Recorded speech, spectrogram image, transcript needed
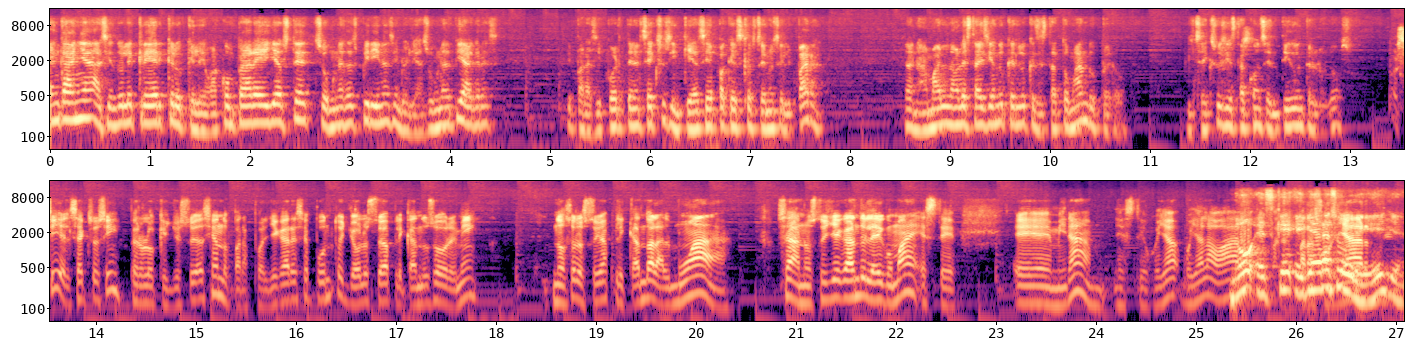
engaña haciéndole creer que lo que le va a comprar a ella a usted son unas aspirinas, en realidad son unas viagras, y para así poder tener sexo sin que ella sepa que es que a usted no se le para. O sea, nada más no le está diciendo qué es lo que se está tomando, pero el sexo sí está consentido entre los dos. Sí, el sexo sí, pero lo que yo estoy haciendo para poder llegar a ese punto, yo lo estoy aplicando sobre mí. No se lo estoy aplicando a la almohada. O sea, no estoy llegando y le digo, mae, este, eh, mira, este, voy a, voy a lavar. No, es que ella era para solearte". sobre ella.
